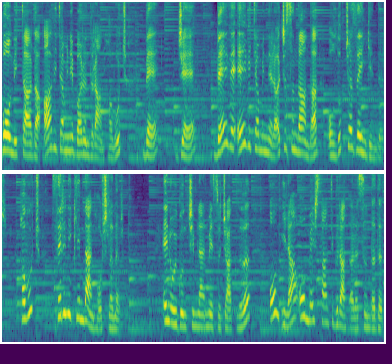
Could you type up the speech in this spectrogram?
Bol miktarda A vitamini barındıran havuç, B, C, D ve E vitaminleri açısından da oldukça zengindir. Havuç, serin iklimden hoşlanır. En uygun çimlenme sıcaklığı 10 ila 15 santigrat arasındadır.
